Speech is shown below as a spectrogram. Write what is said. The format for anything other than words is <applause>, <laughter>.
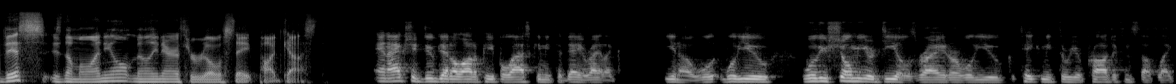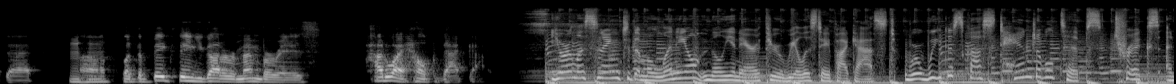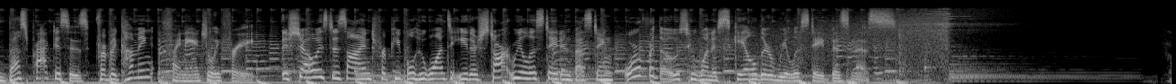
This is the Millennial Millionaire Through Real Estate podcast. And I actually do get a lot of people asking me today, right? Like, you know, will, will you will you show me your deals, right? Or will you take me through your projects and stuff like that? Mm-hmm. Uh, but the big thing you got to remember is how do I help that guy? You're listening to the Millennial Millionaire Through Real Estate podcast, where we discuss tangible tips, tricks, and best practices for becoming financially free. The show is designed for people who want to either start real estate investing or for those who want to scale their real estate business.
